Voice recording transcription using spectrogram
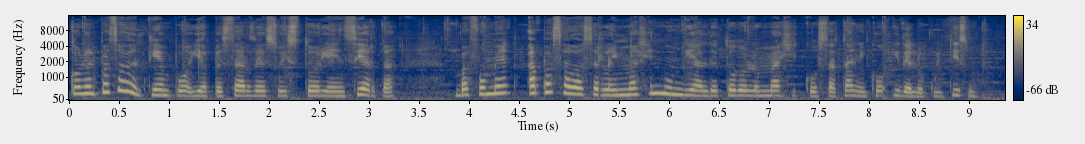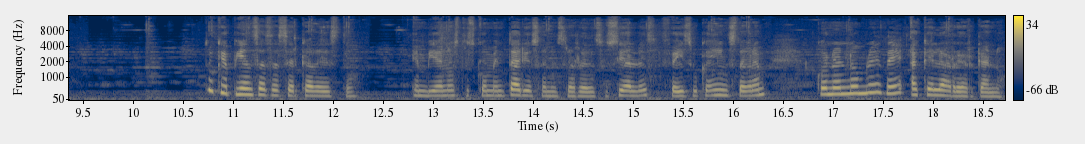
Con el paso del tiempo y a pesar de su historia incierta, Baphomet ha pasado a ser la imagen mundial de todo lo mágico, satánico y del ocultismo. ¿Tú qué piensas acerca de esto? Envíanos tus comentarios a nuestras redes sociales, Facebook e Instagram, con el nombre de Aquelarre Arcano.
